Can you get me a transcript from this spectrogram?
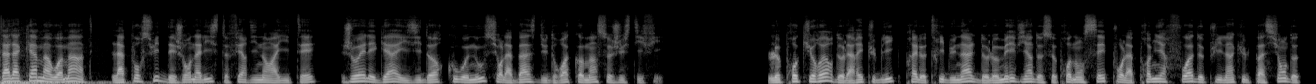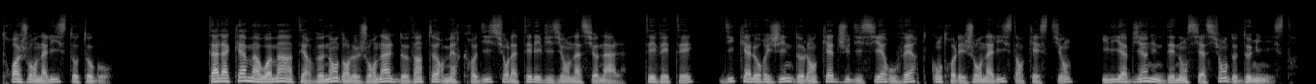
Talaka Mawama, la poursuite des journalistes Ferdinand Haïté, Joël Ega et Isidore Kouonou sur la base du droit commun se justifie. Le procureur de la République près le tribunal de Lomé vient de se prononcer pour la première fois depuis l'inculpation de trois journalistes au Togo. Talaka Mawama intervenant dans le journal de 20h mercredi sur la télévision nationale, TVT, dit qu'à l'origine de l'enquête judiciaire ouverte contre les journalistes en question, il y a bien une dénonciation de deux ministres.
